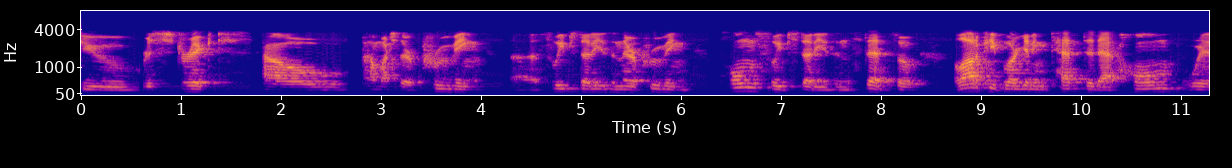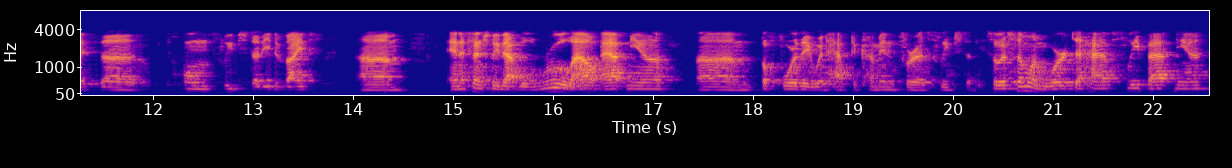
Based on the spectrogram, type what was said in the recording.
to restrict how how much they're approving uh, sleep studies, and they're approving home sleep studies instead. So a lot of people are getting tested at home with uh, home sleep study device, um, and essentially that will rule out apnea um, before they would have to come in for a sleep study. So if someone were to have sleep apnea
